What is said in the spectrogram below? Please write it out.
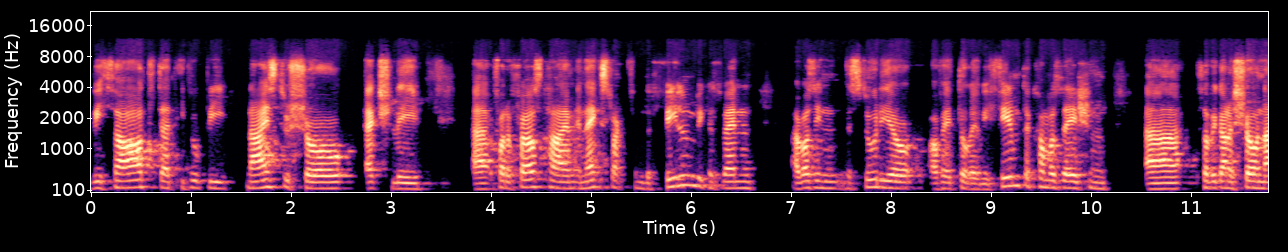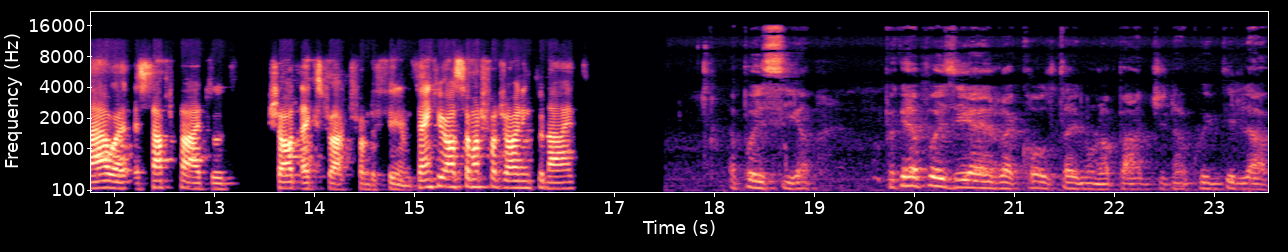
we thought that it would be nice to show actually uh, for the first time an extract from the film because when I was in the studio of Ettore, we filmed the conversation. Uh, so we're going to show now a, a subtitled short extract from the film. Thank you all so much for joining tonight. La poesia, perché la poesia è raccolta in una pagina, quindi la,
